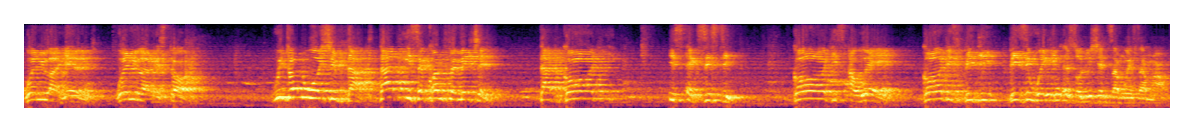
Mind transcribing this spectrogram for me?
when you are healed, when you are restored, we don't worship that. That is a confirmation that God is existing. God is aware. God is busy, busy working a solution somewhere, somehow.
